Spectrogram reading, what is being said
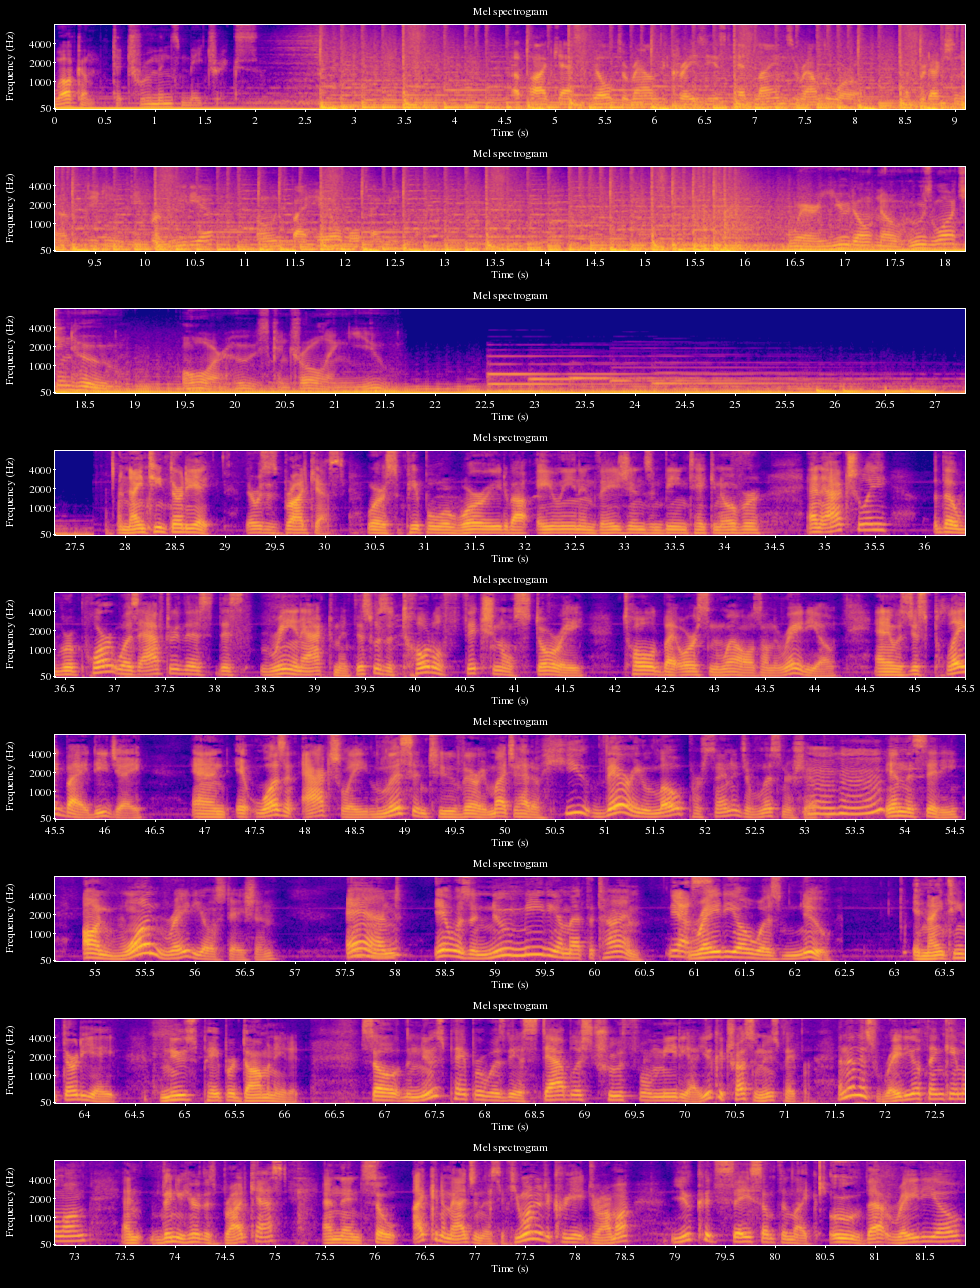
Welcome to Truman's Matrix, a podcast built around the craziest headlines around the world. A production of Digging Deeper Media, owned by Hale Multimedia. Where you don't know who's watching who or who's controlling you. In 1938, there was this broadcast where some people were worried about alien invasions and being taken over. And actually, the report was after this this reenactment. This was a total fictional story told by Orson Welles on the radio, and it was just played by a DJ. And it wasn't actually listened to very much. It had a huge, very low percentage of listenership mm-hmm. in the city on one radio station and mm-hmm. It was a new medium at the time. Yes. Radio was new. In 1938, newspaper dominated. So the newspaper was the established truthful media. You could trust a newspaper. And then this radio thing came along, and then you hear this broadcast, and then so I can imagine this. If you wanted to create drama, you could say something like, Ooh, that radio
